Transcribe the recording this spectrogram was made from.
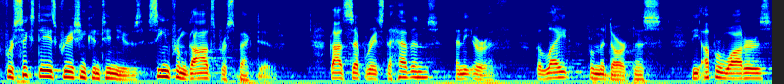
for six days, creation continues, seen from God's perspective. God separates the heavens and the earth, the light from the darkness, the upper waters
